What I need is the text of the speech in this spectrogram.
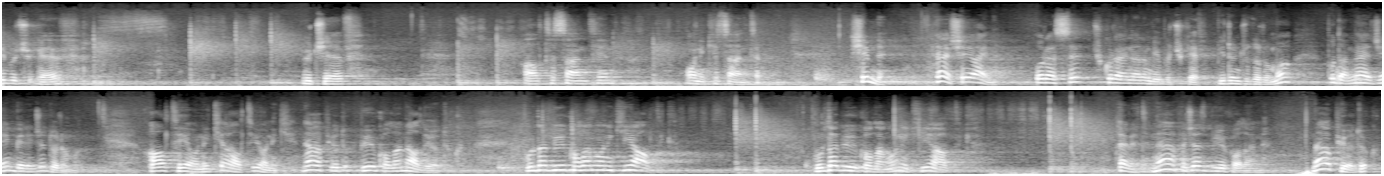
Bir buçuk ev, üç ev, altı santim, on iki santim. Şimdi her şey aynı. Orası çukur aynanın bir buçuk ev, birinci durumu. Bu da merceğin birinci durumu. 6'ya 12, 6'ya 12. Ne yapıyorduk? Büyük olanı alıyorduk. Burada büyük olan 12'yi aldık. Burada büyük olan 12'yi aldık. Evet, ne yapacağız büyük olanı? Ne yapıyorduk?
